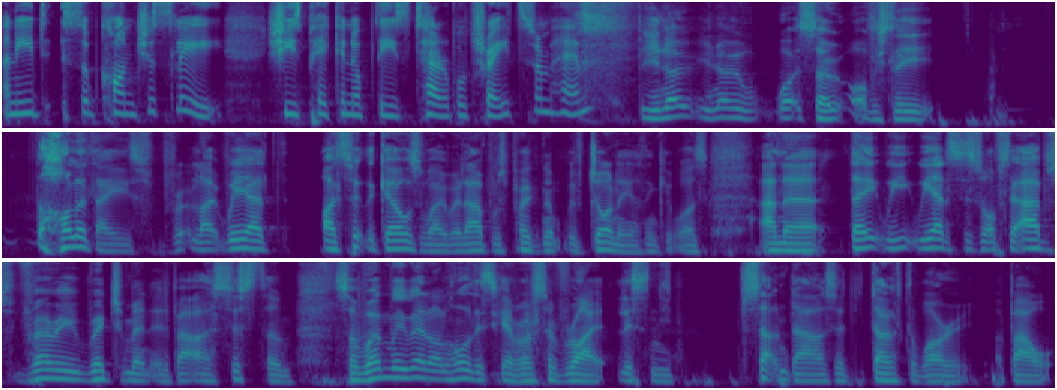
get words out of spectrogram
And he'd subconsciously, she's picking up these terrible traits from him. You know, you know what? So obviously, the holidays. Like we had, I took the girls away when Ab was pregnant with Johnny, I think it was, and uh, they we we had a system. Obviously, Ab's very regimented about our system. So when we went on holiday together, I said, right, listen, you sat them down. I said, you don't have to worry about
